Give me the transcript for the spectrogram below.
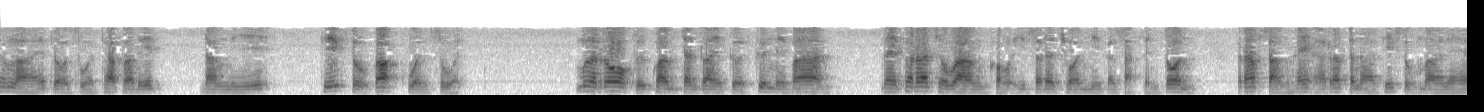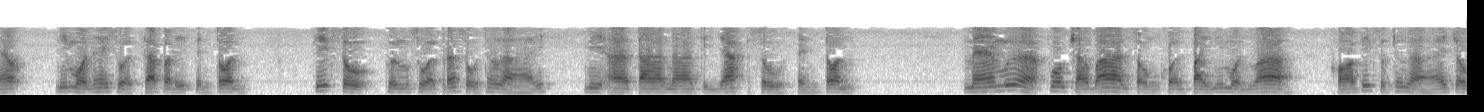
ทั้งหลายโปรดสวดพระปริตดังนี้ภิกษุก็ควรสวด เมื่อโรคหรือความจันไรเกิดขึ้นในบ้าน ในพระราชวังของอิสราชนมีกษัตริย์เป็นต้น รับสั่งให้อารัตนาภิกษุมาแล้ว นิมนต์ให้สวดพระปริตเป็นต้น ภิกษุพึงสวดพระสูตรทั้งหลาย มีอาตานาติยะสูตรเป็นต้น แม้เมื่อพวกชาวบ้านส่งคนไปนิมนต์ว่า ขอภิกษุทั้งหลายจง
